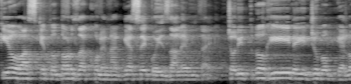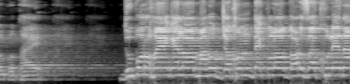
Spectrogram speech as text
কেউ আজকে তো দরজা খোলে না, গেছে কই জালেমটায়? চরিত্রহীন এই যুবক গেল কোথায়? দুপুর হয়ে গেল, মানুষ যখন দেখল দরজা খুলে না,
